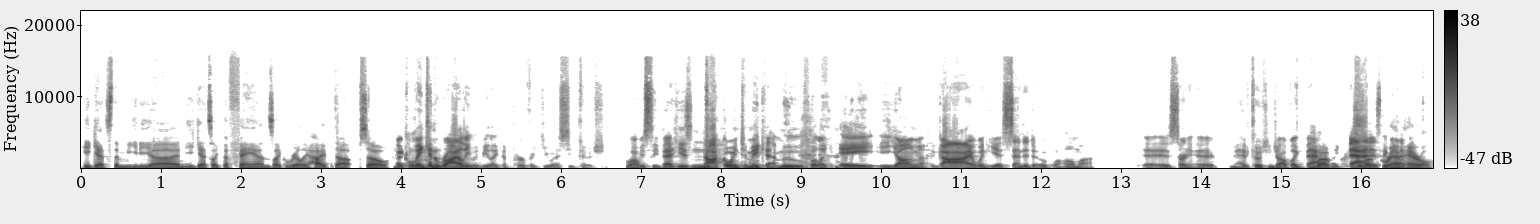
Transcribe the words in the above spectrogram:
he gets the media and he gets like the fans like really hyped up. So like Lincoln Riley would be like the perfect USC coach. Well- Obviously, that he is not going to make that move, but like a young guy when he ascended to Oklahoma uh, is starting a head coaching job like that. About- like that is Graham. Harrell.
